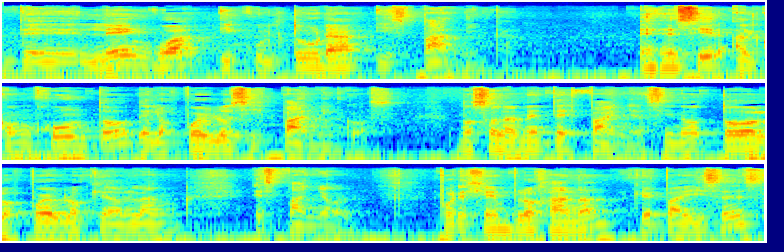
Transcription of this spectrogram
de lengua y cultura hispánica. Es decir, al conjunto de los pueblos hispánicos. No solamente España, sino todos los pueblos que hablan español. Por ejemplo, Hanna, ¿qué países?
